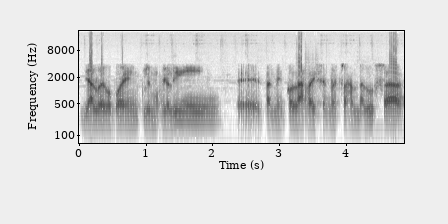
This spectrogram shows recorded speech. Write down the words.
ya luego pues incluimos violín eh, también con las raíces nuestras andaluzas.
